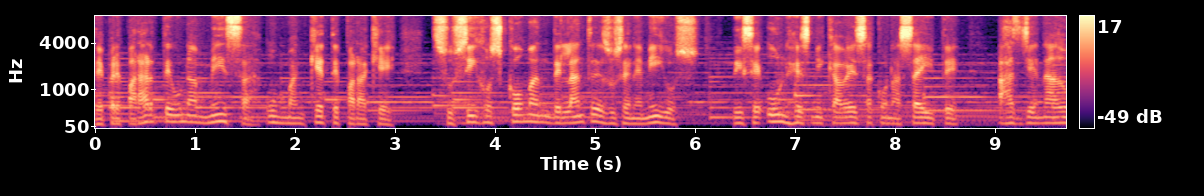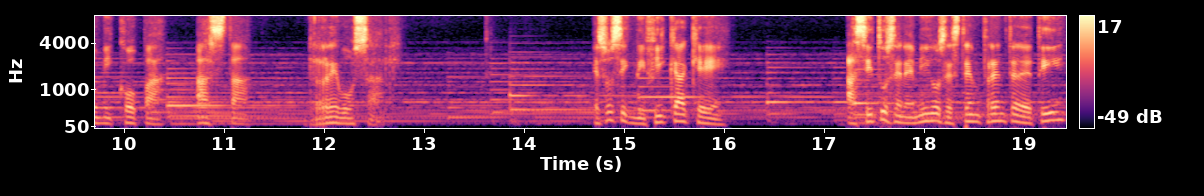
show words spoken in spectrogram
de prepararte una mesa, un banquete para que sus hijos coman delante de sus enemigos. Dice, unges mi cabeza con aceite, has llenado mi copa hasta rebosar. Eso significa que así tus enemigos estén frente de ti,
